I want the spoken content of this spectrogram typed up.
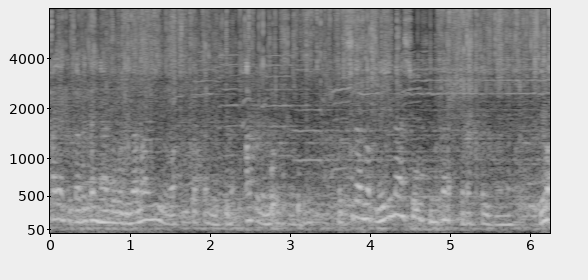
早く食べたいなと思って生ビールを忘れちゃったんですけど後で戻しますねこちらのレギュラー商品からいただきたいと思います。では。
